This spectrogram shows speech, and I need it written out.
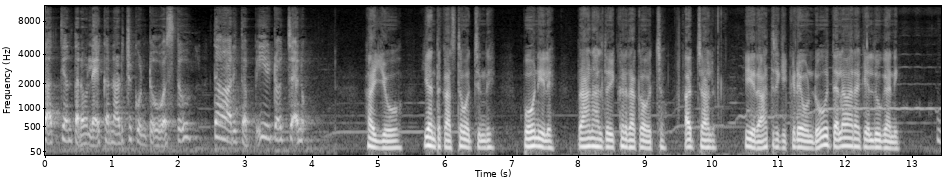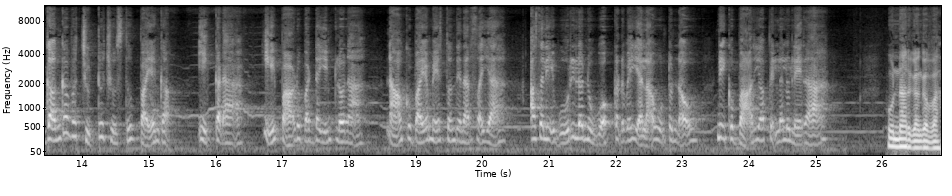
గత్యంతరం లేక నడుచుకుంటూ వస్తూ దారి తప్పి ఇటొచ్చాను. అయ్యో ఎంత కష్టం వచ్చింది. పోనీలే ప్రాణాలతో ఇక్కడి దాకా వచ్చావు అది చాలు. ఈ రాత్రికి ఇక్కడే ఉండు తెల్లవారాకెళ్దు గాని. గంగవ్వ చుట్టూ చూస్తూ భయంగా ఇక్కడ ఈ పాడుబడ్డ ఇంట్లోనా నాకు భయం వేస్తుంది నర్సయ్య. అసలు ఈ ఊరిలో నువ్వు ఒక్కడవే ఎలా ఉంటున్నావు? నీకు భార్య పిల్లలు లేరా? ఉన్నారు గంగవ్వ.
